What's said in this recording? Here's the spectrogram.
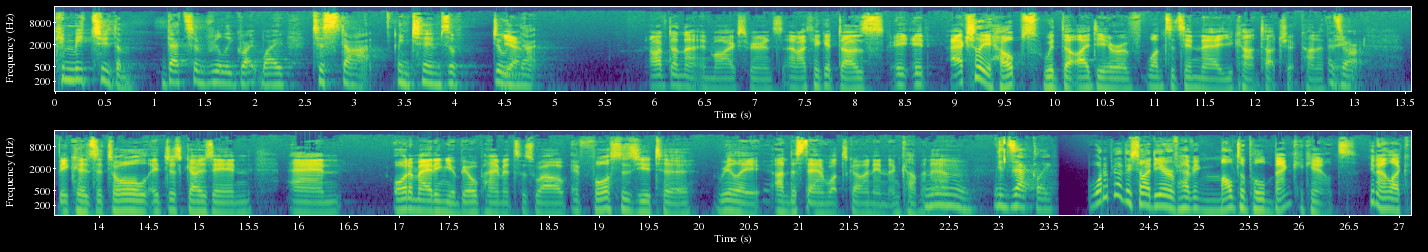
commit to them. That's a really great way to start in terms of doing Yeah. that I've done that in my experience, and I think it does. It, it actually helps with the idea of once it's in there, you can't touch it, kind of thing. That's right. because it's all it just goes in and automating your bill payments as well. It forces you to really understand what's going in and coming out. Mm, exactly. What about this idea of having multiple bank accounts? You know, like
